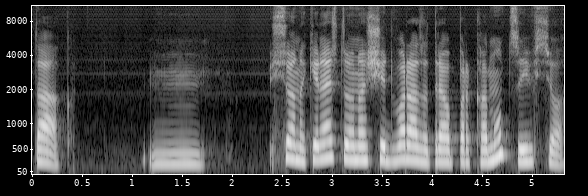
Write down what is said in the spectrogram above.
Так. М, Все, на кінець у нас ще два рази треба парканутися і все.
